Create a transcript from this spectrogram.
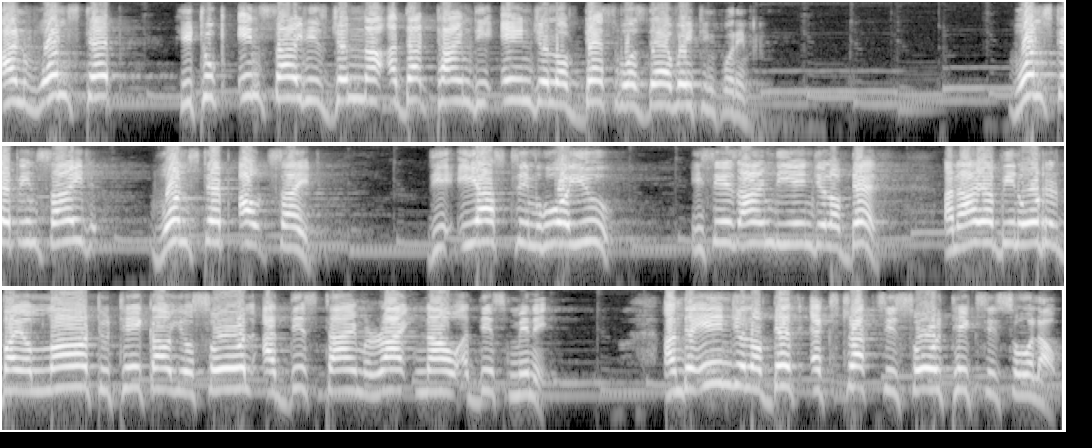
and one step he took inside his Jannah. At that time, the angel of death was there waiting for him. One step inside, one step outside. The, he asks him, Who are you? He says, I am the angel of death. And I have been ordered by Allah to take out your soul at this time, right now, at this minute. And the angel of death extracts his soul, takes his soul out.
